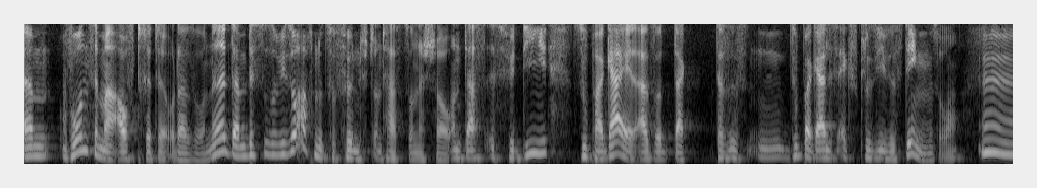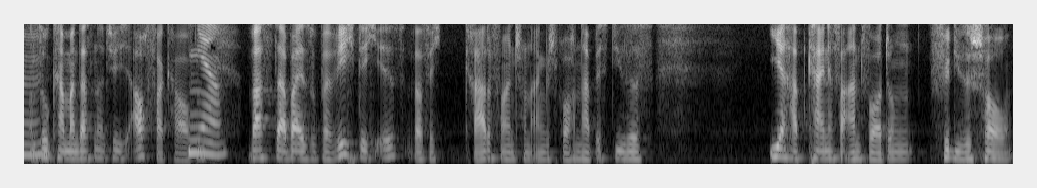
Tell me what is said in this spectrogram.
ähm, Wohnzimmerauftritte oder so, ne? Dann bist du sowieso auch nur zu fünft und hast so eine Show. Und das ist für die super geil. Also da, das ist ein super geiles, exklusives Ding so. Mm. Und so kann man das natürlich auch verkaufen. Ja. Was dabei super wichtig ist, was ich gerade vorhin schon angesprochen habe, ist dieses ihr habt keine Verantwortung für diese Show.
